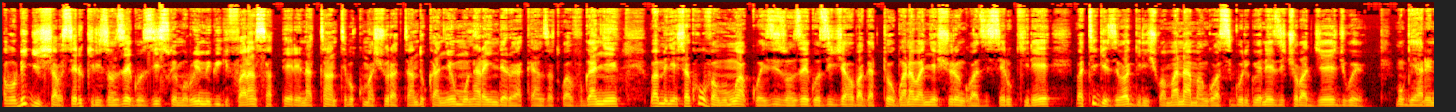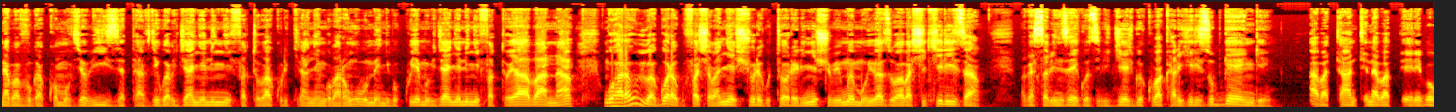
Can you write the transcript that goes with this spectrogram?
Abo bigisha baserukira izo nzego ziswe mu rurimi rw'Igifaransa pere na tante bo ku mashuri atandukanye yo mu ntara y'indero ya Kanza twavuganye bamenyesha kuva mu mwaka wezi izo nzego zijyaho bagatorwa n'abanyeshuri ngo baziserukire batigeze bagirishwa amanama ngo basigurirwe neza ico bajejwe mu gihe hari n'abavuga ko mu byo bize atavyigwa bijyanye n'inyifato bakurikiranye ngo baronke ubumenyi bukwiye mu bijyanye n'inyifato y'abana ngo hari haraho bibagora gufasha abanyeshuri gutorera inyishu bimwe mu bibazo babashikiriza bagasaba inzego zibijejwe kubakarihiriza ubwenge abatante n'abapere bo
